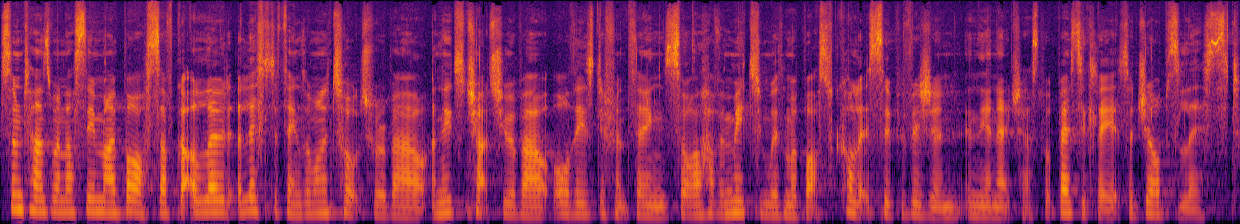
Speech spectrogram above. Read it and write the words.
sometimes when I see my boss, I've got a, load, a list of things I want to talk to her about. I need to chat to you about all these different things. So I'll have a meeting with my boss. We call it supervision in the NHS, but basically it's a jobs list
